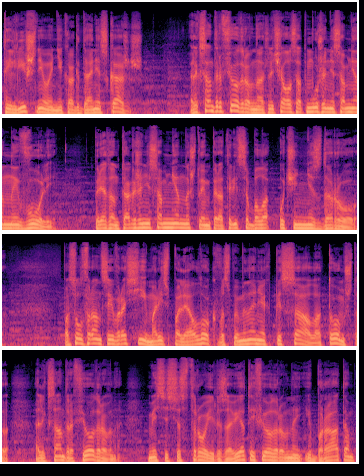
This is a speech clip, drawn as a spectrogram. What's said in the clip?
ты лишнего никогда не скажешь». Александра Федоровна отличалась от мужа несомненной волей. При этом также несомненно, что императрица была очень нездорова – Посол Франции в России Марис Палеолог в воспоминаниях писал о том, что Александра Федоровна вместе с сестрой Елизаветой Федоровной и братом,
